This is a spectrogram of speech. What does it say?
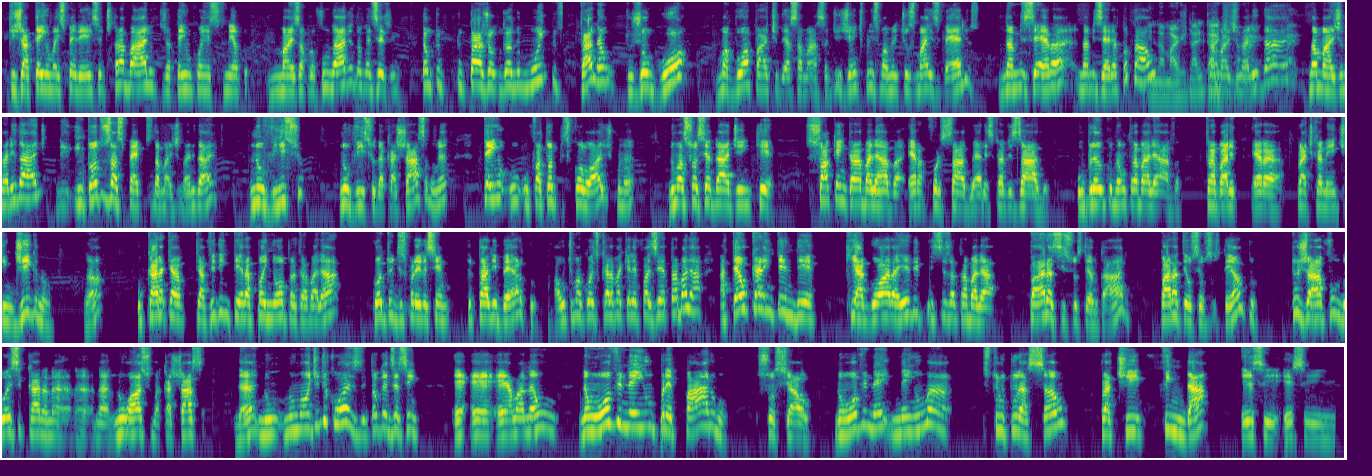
que já tem uma experiência de trabalho, que já tem um conhecimento mais aprofundado. Então quer dizer, assim, então tu, tu tá jogando muito, tá? Não, tu jogou uma boa parte dessa massa de gente, principalmente os mais velhos, na miséria, na miséria total. E na marginalidade. Na marginalidade, na marginalidade, em todos os aspectos da marginalidade, no vício, no vício da cachaça, não é? Tem o, o fator psicológico, né? Numa sociedade em que só quem trabalhava era forçado, era escravizado, o branco não trabalhava, o trabalho era praticamente indigno, né? O cara que a, que a vida inteira apanhou para trabalhar, quando tu diz para ele assim, tu tá liberto, a última coisa que o cara vai querer fazer é trabalhar. Até o cara entender que agora ele precisa trabalhar para se sustentar, para ter o seu sustento, tu já afundou esse cara na, na, na, no ócio, na cachaça, né? Num, num, monte de coisas. Então, quer dizer assim, é, é, ela não, não houve nenhum preparo social, não houve nem, nenhuma estruturação para te findar esse, esse,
